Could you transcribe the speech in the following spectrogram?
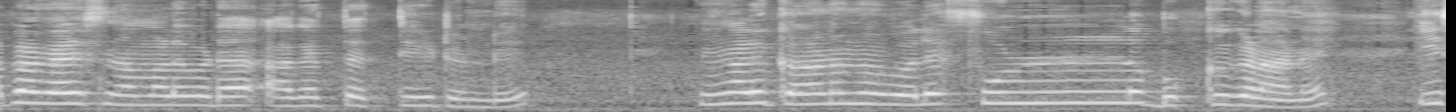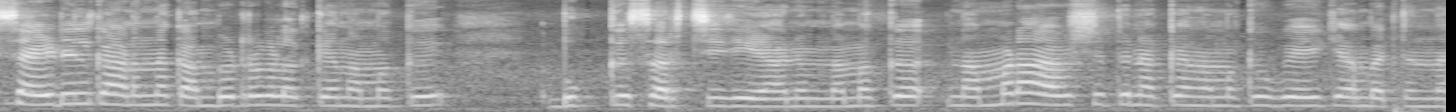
അപ്പോൾ ഗൈസ് നമ്മളിവിടെ അകത്തെത്തിയിട്ടുണ്ട്. നിങ്ങൾ കാണുന്ന പോലെ ഫുള്ള് ബുക്കുകളാണ് ഈ സൈഡിൽ കാണുന്ന കമ്പ്യൂട്ടറുകളൊക്കെ നമുക്ക് ബുക്ക് സെർച്ച് ചെയ്യാനും നമുക്ക് നമ്മുടെ ആവശ്യത്തിനൊക്കെ നമുക്ക് ഉപയോഗിക്കാൻ പറ്റുന്ന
